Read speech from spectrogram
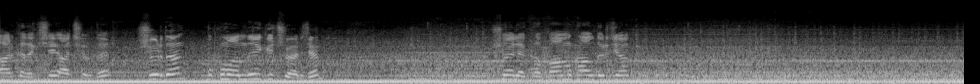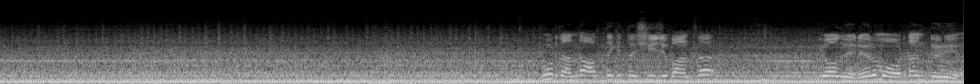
Arkadaki şey açıldı. Şuradan bu kumandaya güç vereceğim. Şöyle kapağımı kaldıracağım. Buradan da alttaki taşıyıcı banta yol veriyorum. O oradan dönüyor.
